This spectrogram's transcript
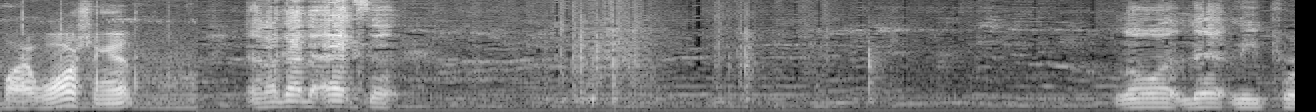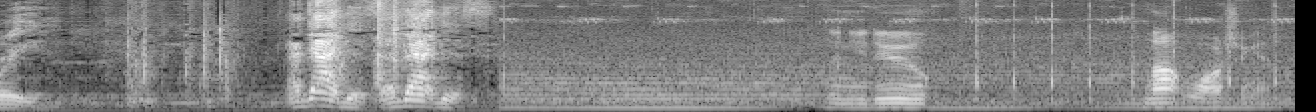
by washing it. And I got the accent. Lord, let me pray. I got this. I got this. Than you do not washing it.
